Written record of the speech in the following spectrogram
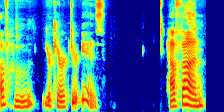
of who your character is. Have fun!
